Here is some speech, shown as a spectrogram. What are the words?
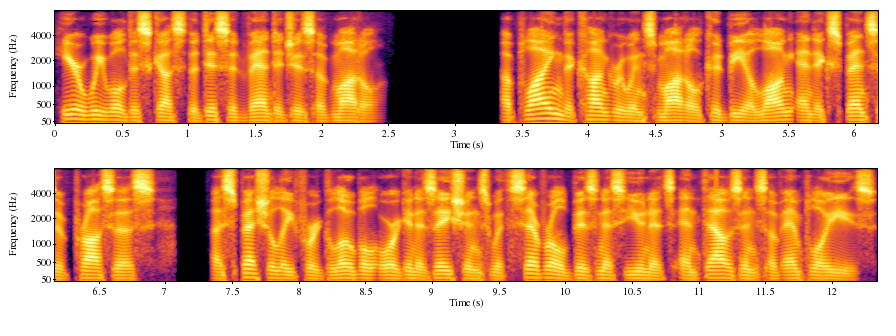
Here we will discuss the disadvantages of model. Applying the congruence model could be a long and expensive process, especially for global organizations with several business units and thousands of employees.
